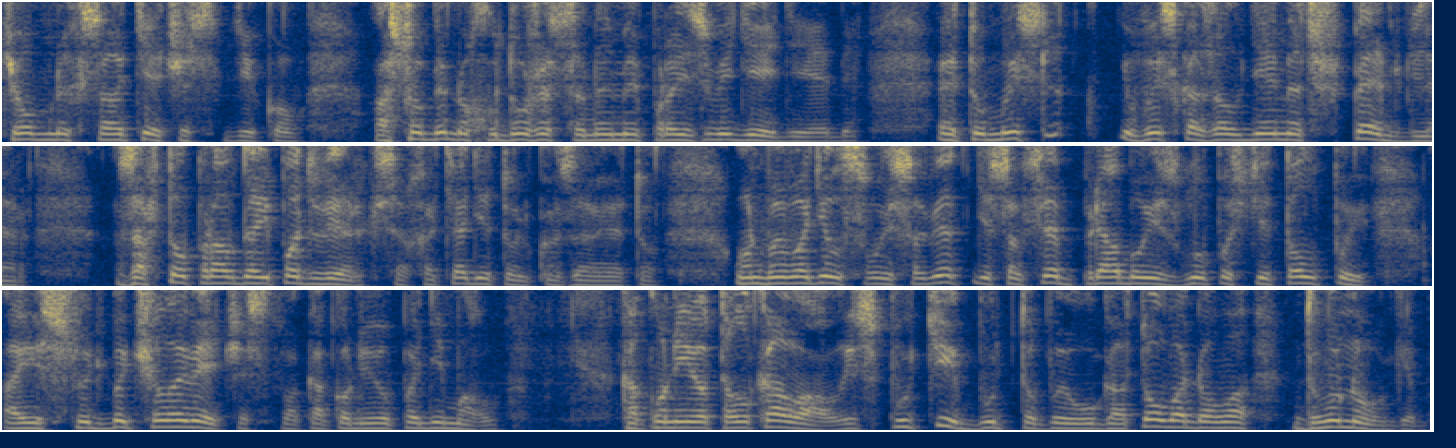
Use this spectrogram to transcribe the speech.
темных соотечественников, особенно художественными произведениями. Эту мысль высказал немец Шпенглер, за что, правда, и подвергся, хотя не только за это. Он выводил свой совет не совсем прямо из глупости толпы, а из судьбы человечества, как он ее понимал – как он ее толковал, из пути, будто бы уготованного двуногим.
